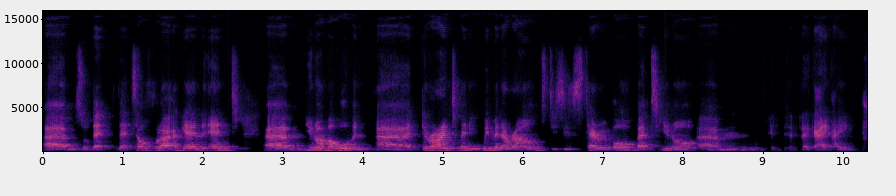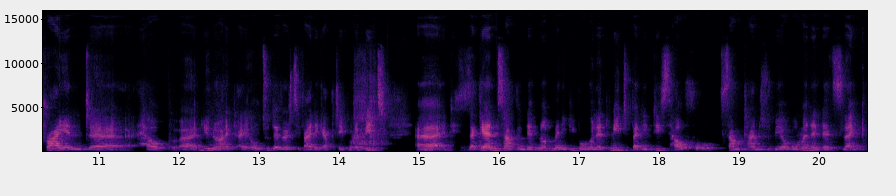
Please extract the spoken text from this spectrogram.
Um, so that that's helpful again. And um, you know, I'm a woman. Uh, there aren't many women around. This is terrible, but you know, um, like I, I, try and uh, help. Uh, you know, I, I also diversify the cap table a bit. Uh, this is again something that not many people will admit, but it is helpful sometimes to be a woman, and that's like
